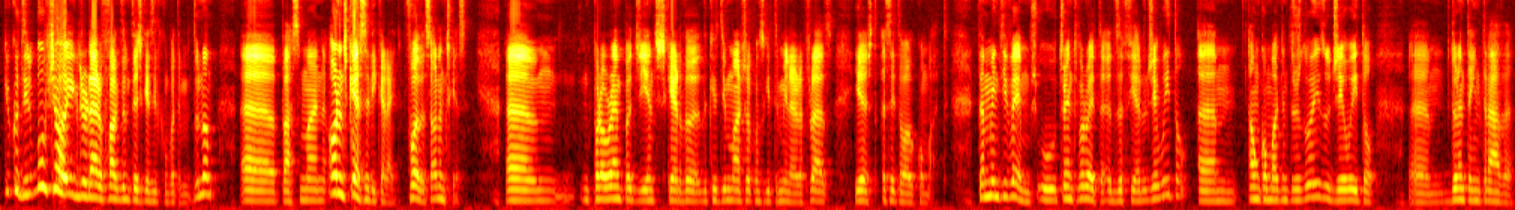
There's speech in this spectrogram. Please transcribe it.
Que eu continuo. Vou só ignorar o facto de me ter esquecido completamente do nome. Uh, para a semana. Ora, não esqueça de caralho. Foda-se, ora, não esqueça. Uh, para o Rampage, e antes sequer de, de que o Tim Marshall conseguir terminar a frase, este aceitou o combate. Também tivemos o Trent Barreta a desafiar o Jay Whittle. Um, há um combate entre os dois. O Jay Whittle, um, durante a entrada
